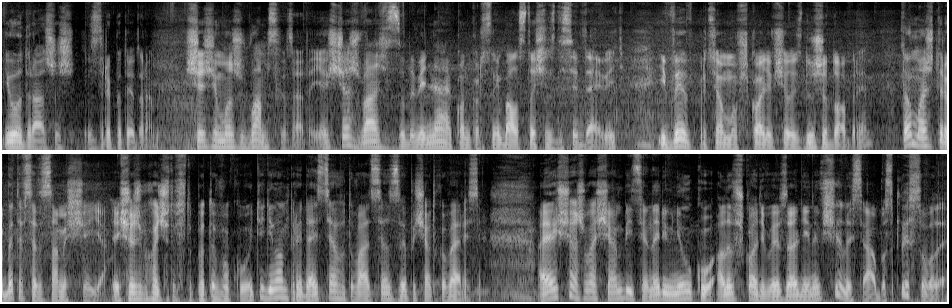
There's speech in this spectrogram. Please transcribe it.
і одразу ж з репетиторами. Що ж я можу вам сказати? Якщо ж ваш задовільняє конкурсний бал 169, і ви при цьому в школі вчились дуже добре, то можете робити все те саме, що я. Якщо ж ви хочете вступити в УКУ, тоді вам прийдеться готуватися з початку вересня. А якщо ж ваші амбіції на рівні УКУ, але в школі ви взагалі не вчилися або списували,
